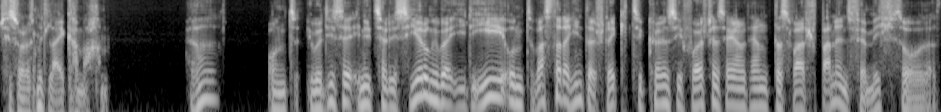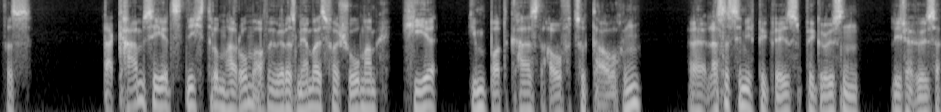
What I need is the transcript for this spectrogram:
sie soll das mit Leica machen. Ja? Und über diese Initialisierung, über Idee und was da dahinter steckt, Sie können sich vorstellen, sehr geehrte Herren, das war spannend für mich. So, das, da kam sie jetzt nicht drum herum, auch wenn wir das mehrmals verschoben haben, hier im Podcast aufzutauchen. Äh, lassen Sie mich begrüßen, begrüßen Lisha Höser.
